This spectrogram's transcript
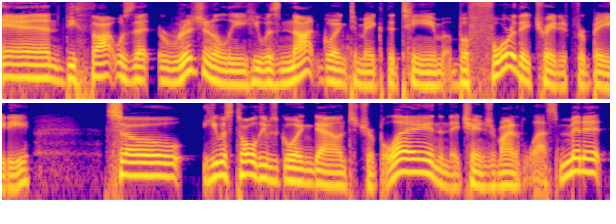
And the thought was that originally he was not going to make the team before they traded for Beatty. So he was told he was going down to AAA, and then they changed their mind at the last minute.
